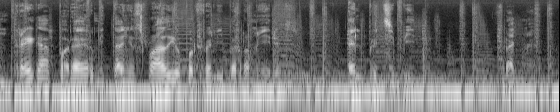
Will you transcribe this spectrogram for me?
Entrega para Ermitaños Radio por Felipe Ramírez. El Principito. Fragmento.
